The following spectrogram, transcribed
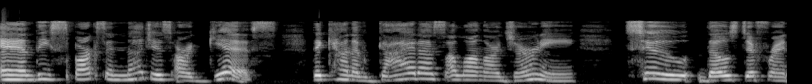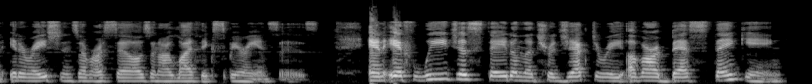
And these sparks and nudges are gifts that kind of guide us along our journey to those different iterations of ourselves and our life experiences. And if we just stayed on the trajectory of our best thinking,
